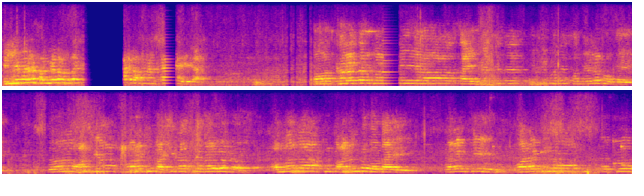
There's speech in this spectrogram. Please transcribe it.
दिल्लीमध्ये संमेलन होतं तर मराठी साहित्याचे जे दिल्लीमध्ये संमेलन होते तर आमच्या मराठी भाषिक असल्या कारणानं आम्हाला खूप आनंद होत आहे कारण की मराठीला जो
